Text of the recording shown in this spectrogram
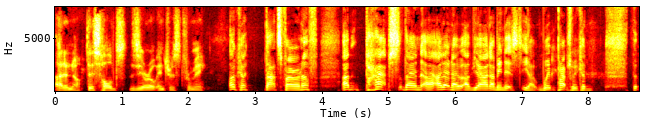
I don't know. This holds zero interest for me. Okay, that's fair enough. Um, perhaps then uh, I don't know. Uh, yeah, I mean it's you know we, perhaps we could the,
